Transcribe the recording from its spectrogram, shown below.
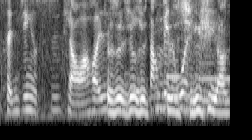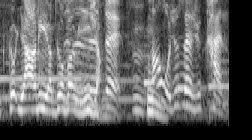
神经有失调啊，或者是就是方面的问题，情绪啊、各压力啊各方面影响。对，嗯，然后我就真的去看了。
